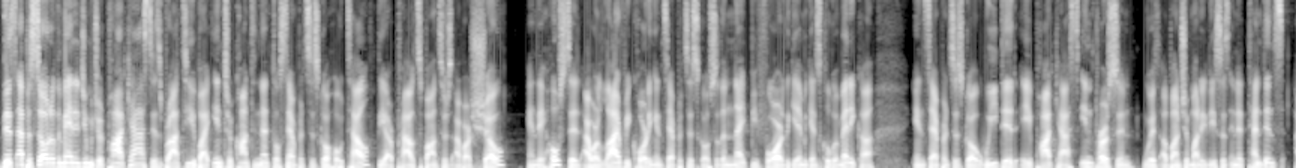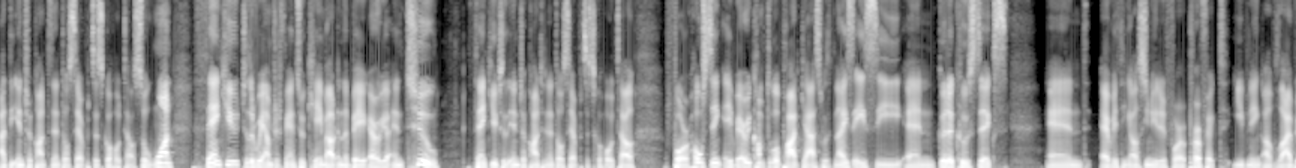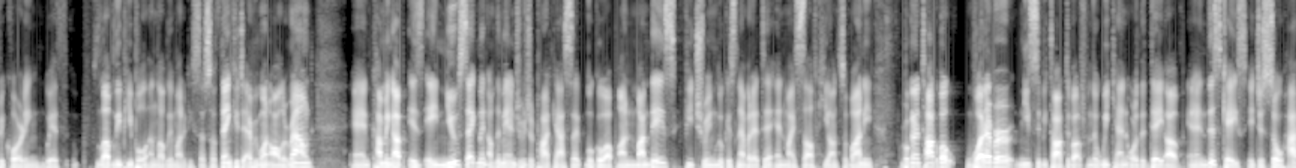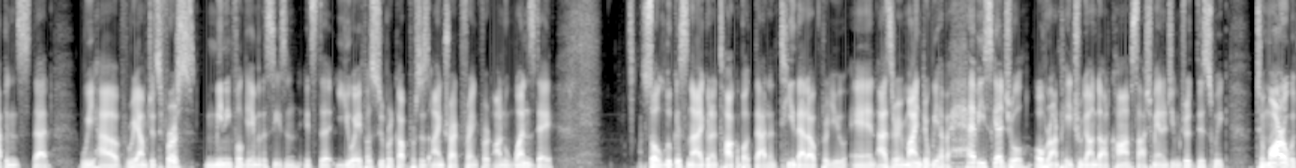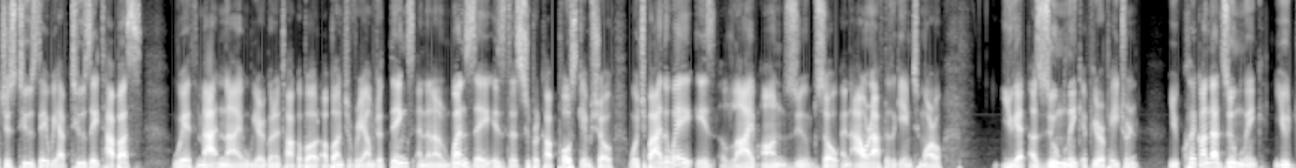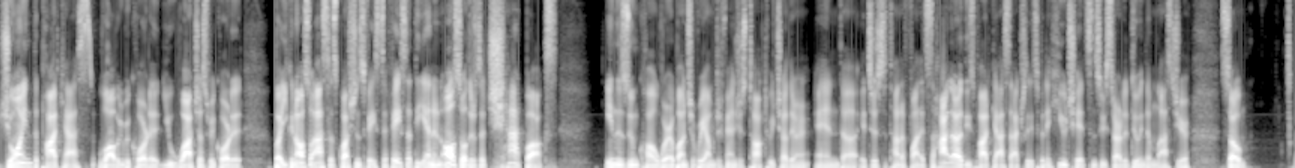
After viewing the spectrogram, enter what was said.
This episode of the Managing Madrid podcast is brought to you by Intercontinental San Francisco Hotel. They are proud sponsors of our show, and they hosted our live recording in San Francisco. So the night before the game against Club America in San Francisco, we did a podcast in person with a bunch of Madridistas in attendance at the Intercontinental San Francisco Hotel. So one, thank you to the Real Madrid fans who came out in the Bay Area, and two, thank you to the Intercontinental San Francisco Hotel for hosting a very comfortable podcast with nice AC and good acoustics and everything else you needed for a perfect evening of live recording with lovely people and lovely Madridistas. So thank you to everyone all around. And coming up is a new segment of the Managing Madrid podcast that will go up on Mondays featuring Lucas Navarrete and myself, Kiyan Sobhani. We're going to talk about whatever needs to be talked about from the weekend or the day of. And in this case, it just so happens that we have Real Madrid's first meaningful game of the season. It's the UEFA Super Cup versus Eintracht Frankfurt on Wednesday. So Lucas and I are going to talk about that and tee that up for you. And as a reminder, we have a heavy schedule over on patreon.com slash managing Madrid this week. Tomorrow, which is Tuesday, we have Tuesday Tapas with Matt and I. We are going to talk about a bunch of Real Madrid things. And then on Wednesday is the Super Cup post-game show, which, by the way, is live on Zoom. So an hour after the game tomorrow, you get a Zoom link if you're a patron. You click on that Zoom link, you join the podcast while we record it, you watch us record it, but you can also ask us questions face to face at the end. And also, there's a chat box in the Zoom call where a bunch of Real Madrid fans just talk to each other, and uh, it's just a ton of fun. It's the highlight of these podcasts, actually. It's been a huge hit since we started doing them last year. So,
